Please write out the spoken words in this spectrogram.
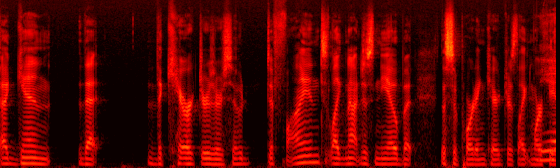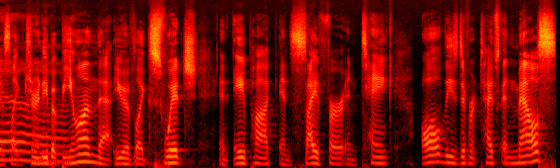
again that the characters are so defined, like not just Neo, but the supporting characters like Morpheus, like Trinity. But beyond that, you have like Switch and APOC and Cypher and Tank, all these different types, and Mouse,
